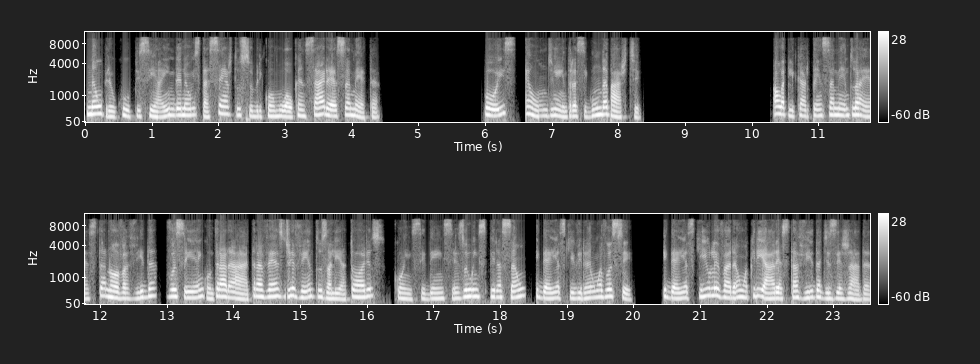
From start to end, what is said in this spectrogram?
Não preocupe se ainda não está certo sobre como alcançar essa meta. Pois, é onde entra a segunda parte. Ao aplicar pensamento a esta nova vida, você encontrará através de eventos aleatórios, coincidências ou inspiração, ideias que virão a você. Ideias que o levarão a criar esta vida desejada.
